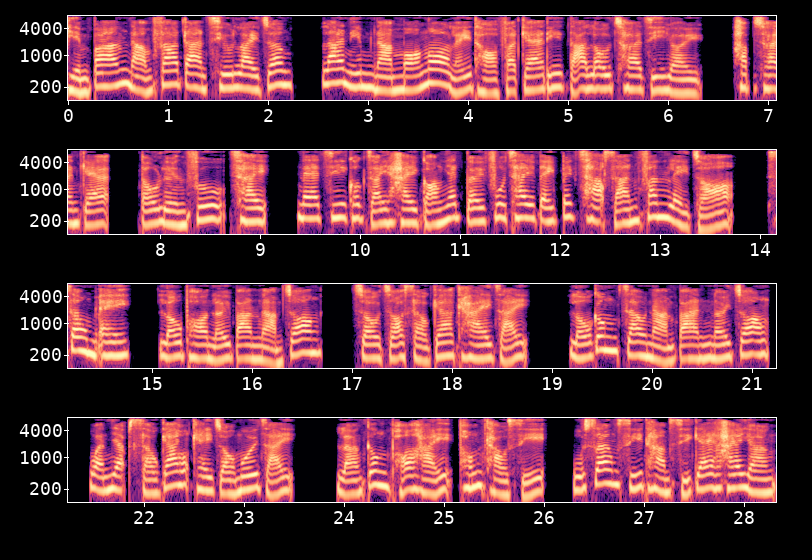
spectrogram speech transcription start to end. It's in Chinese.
甜版南花旦俏丽章》拉念南望阿弥陀佛嘅啲打老蔡子睿合唱嘅捣乱夫妻呢支曲仔系讲一对夫妻被逼拆散分离咗，收尾老婆女扮男装做咗仇家契仔，老公就男扮女装混入仇家屋企做妹仔，两公婆喺碰头时互相试探时嘅系样。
